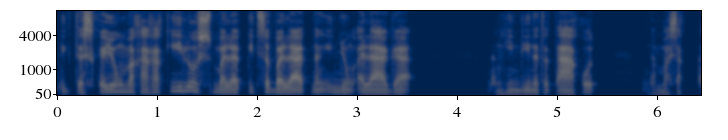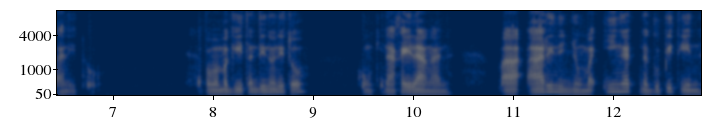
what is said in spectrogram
ligtas kayong makakakilos malapit sa balat ng inyong alaga nang hindi natatakot na masaktan ito. Sa pamamagitan din nito, kung kinakailangan, maaari ninyong maingat na gupitin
